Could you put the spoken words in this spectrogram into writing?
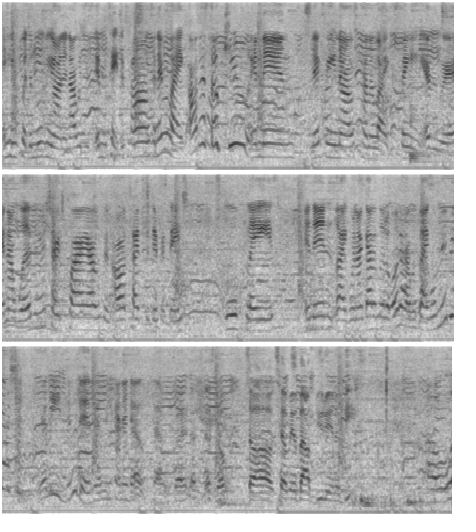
And he would put the movie on and I would just imitate the songs and they were like, oh, that's so cute. And then next thing you know, I was kind of like singing everywhere. And I was in the church choir. I was in all types of different things, school plays. And then like when I got a little older, I was like, well, maybe I should really do this. Would be kind of dope. So, Okay, that's, that's dope. So uh, tell me about Beauty and the Beast. Oh.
